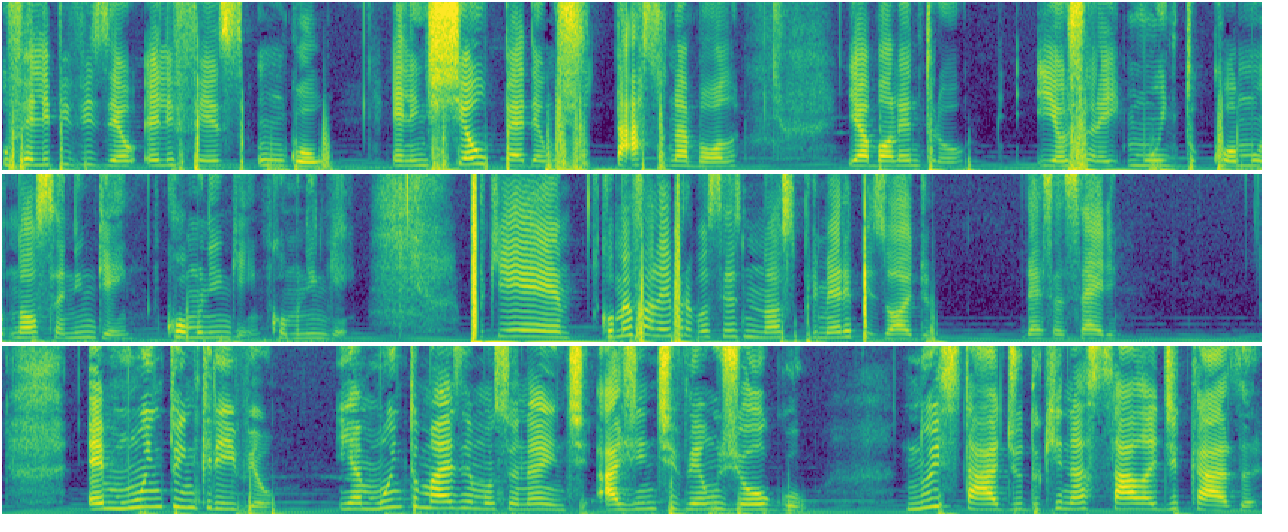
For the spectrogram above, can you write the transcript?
o Felipe Viseu, ele fez um gol. Ele encheu o pé, deu um chutaço na bola e a bola entrou. E eu chorei muito, como, nossa, ninguém, como ninguém, como ninguém. Porque, como eu falei para vocês no nosso primeiro episódio dessa série, é muito incrível e é muito mais emocionante a gente ver um jogo no estádio do que na sala de casa,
